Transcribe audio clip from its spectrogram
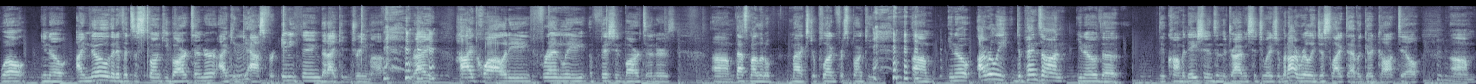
Well, you know, I know that if it's a spunky bartender, I can Mm-hmm. ask for anything that I can dream of, right? High quality, friendly, efficient bartenders. Um, that's my little my extra plug for spunky. um, you know, I really depends on you know the the accommodations and the driving situation, but I really just like to have a good cocktail um,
